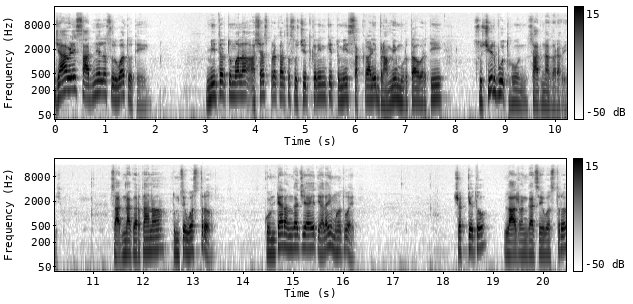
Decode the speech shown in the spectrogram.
ज्यावेळेस साधनेला सुरुवात होते मी तर तुम्हाला अशाच प्रकारचं सूचित करीन की तुम्ही सकाळी ब्राह्मी मुहूर्तावरती सुचिरभूत होऊन साधना करावी. साधना करताना तुमचे वस्त्र कोणत्या रंगाचे आहेत यालाही महत्त्व आहे. शक्यतो लाल रंगाचे वस्त्र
